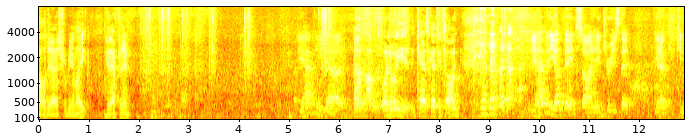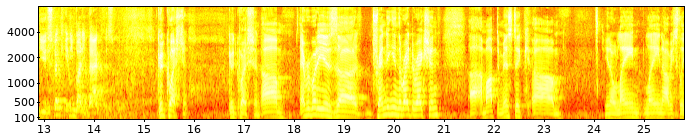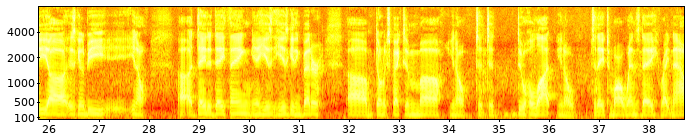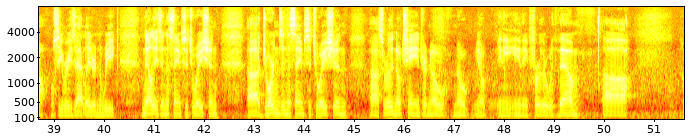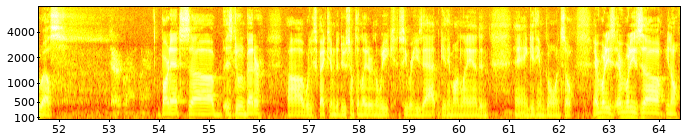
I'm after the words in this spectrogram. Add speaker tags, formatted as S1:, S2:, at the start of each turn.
S1: Apologize for being late. Good afternoon.
S2: Do you have any, uh,
S1: What, what are you, cat's got your tongue?
S2: do you have any updates on injuries that, you know, c- can you expect anybody back this week?
S1: Good question. Good question. Um, everybody is uh, trending in the right direction. Uh, I'm optimistic. Um, you know, Lane. Lane obviously uh, is going to be, you know, uh, a day-to-day thing. Yeah, he is. He is getting better. Um, don't expect him, uh, you know, to, to do a whole lot. You know, today, tomorrow, Wednesday. Right now, we'll see where he's at later in the week. Nelly's in the same situation. Uh, Jordan's in the same situation. Uh, so really, no change or no, no, you know, any anything further with them. Uh, who else? Barnett's uh, is doing better. Uh, would expect him to do something later in the week, see where he's at, get him on land, and and get him going. So everybody's everybody's uh, you know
